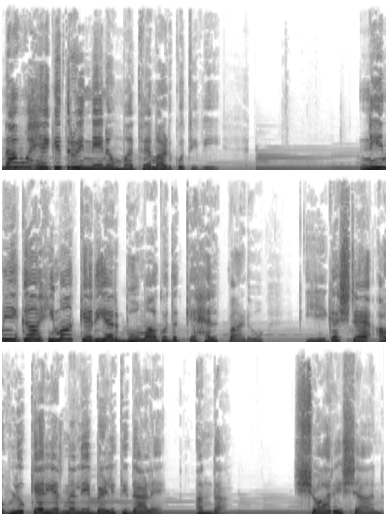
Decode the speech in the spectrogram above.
ನಾವು ಹೇಗಿದ್ರು ಇನ್ನೇನು ಮದ್ವೆ ಮಾಡ್ಕೋತೀವಿ. ನೀನೀಗ ಹಿಮಾ ಕೆರಿಯರ್ ಬೂಮ್ ಆಗೋದಕ್ಕೆ ಹೆಲ್ಪ್ ಮಾಡು. ಈಗಷ್ಟೇ ಅವಳು ಕೆರಿಯರ್ನಲ್ಲಿ ಬೆಳೀತಿದ್ದಾಳೆ, ಅಂದ. ಶೋರ್ ಇಶಾನ್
